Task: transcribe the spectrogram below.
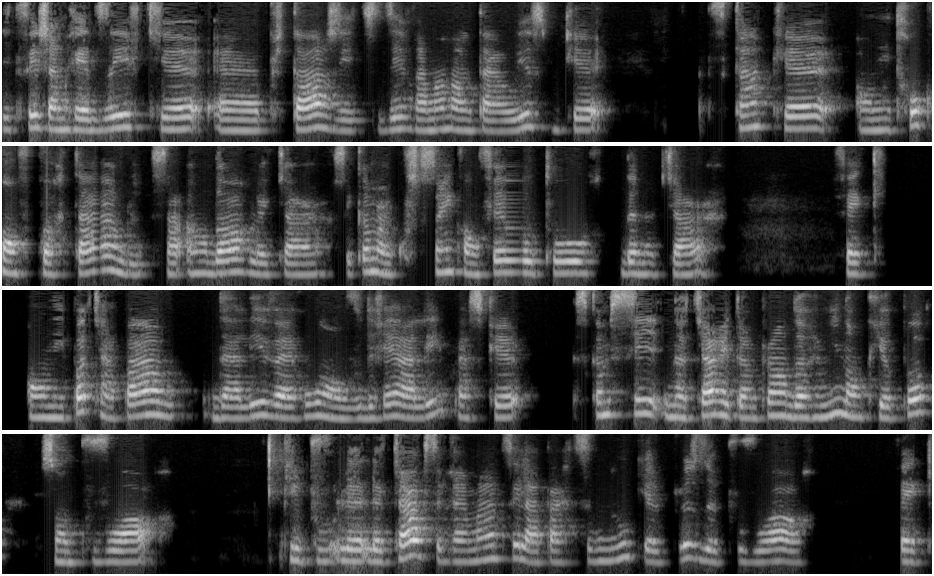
Et tu sais, j'aimerais dire que euh, plus tard, j'ai étudié vraiment dans le taoïsme que quand que on est trop confortable, ça endort le cœur. C'est comme un coussin qu'on fait autour de notre cœur. Fait qu'on n'est pas capable d'aller vers où on voudrait aller parce que c'est comme si notre cœur est un peu endormi, donc il n'y a pas son pouvoir. Puis le, cœur, c'est vraiment la partie de nous qui a le plus de pouvoir. Fait que,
